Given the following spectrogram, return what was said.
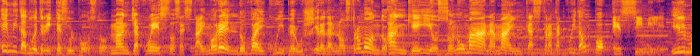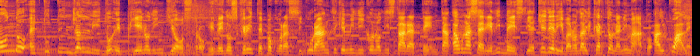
e mi dà due dritte sul posto. Mangia questo se stai morendo, vai qui per uscire dal nostro mondo. Anche io sono umana ma incastrata qui da un po' e simili. Il mondo è tutto ingiallito e pieno di inchiostro e vedo scritte poco rassicuranti che mi dicono di stare attenta a una serie di bestie che derivano dal cartone animato al quale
